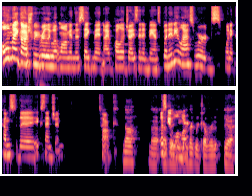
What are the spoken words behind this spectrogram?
oh my gosh we really went long in this segment and i apologize in advance but any last words when it comes to the extension talk No, no Let's I get think, one more. I think we covered it. Yeah.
